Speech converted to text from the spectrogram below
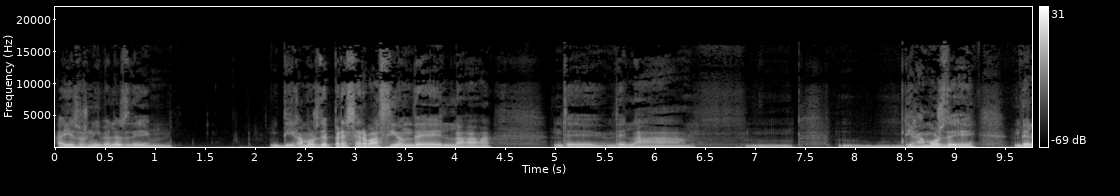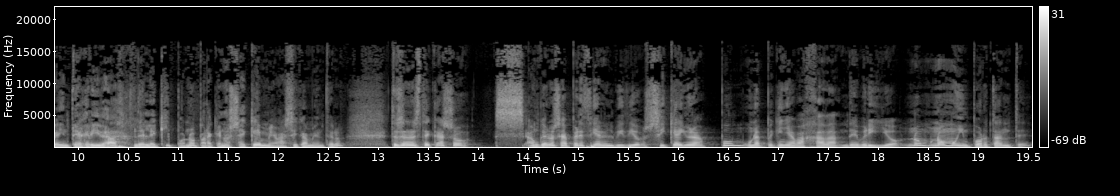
hay esos niveles de, digamos, de preservación de la, de, de la, digamos, de, de la integridad del equipo, ¿no? Para que no se queme, básicamente, ¿no? Entonces, en este caso, aunque no se aprecia en el vídeo, sí que hay una, pum, una pequeña bajada de brillo, no, no muy importante,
